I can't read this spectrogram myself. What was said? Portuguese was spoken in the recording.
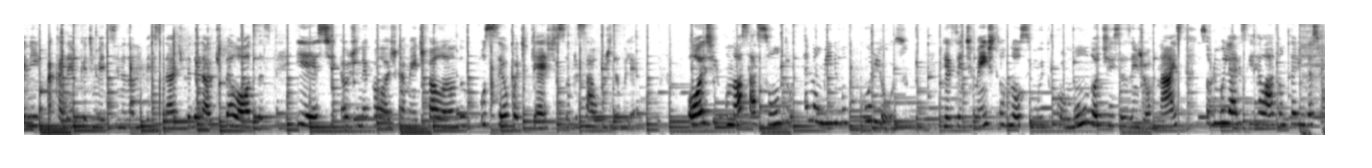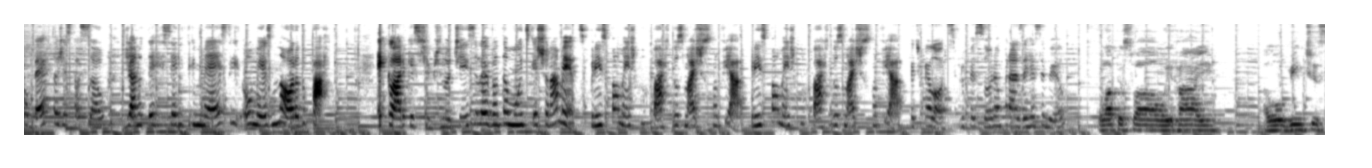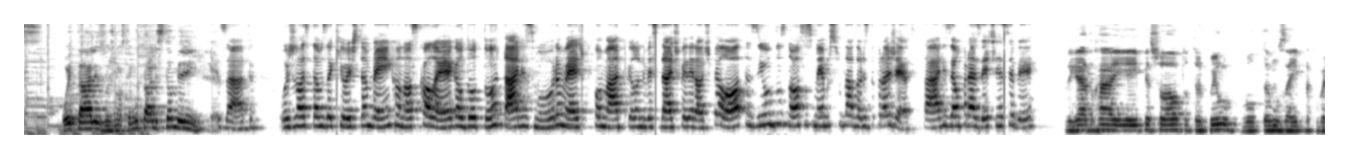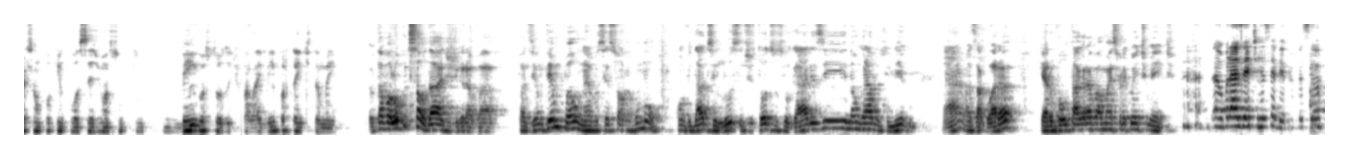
Daiane, acadêmica de medicina da Universidade Federal de Pelotas, e este é o Ginecologicamente Falando, o seu podcast sobre saúde da mulher. Hoje, o nosso assunto é, no mínimo, curioso. Recentemente, tornou-se muito comum notícias em jornais sobre mulheres que relatam terem descoberto a gestação já no terceiro trimestre ou mesmo na hora do parto. Claro que esse tipo de notícia levanta muitos questionamentos, principalmente por parte dos mais desconfiados. Principalmente por parte dos mais desconfiados. De Pelotas, professor, é um prazer recebê-lo. Olá, pessoal. Oi, Rai. Alô, ouvintes. Oi, Thales. Hoje nós temos o Thales também. Exato. Hoje nós estamos aqui hoje também com o nosso colega, o doutor Thales Moura, médico formado pela Universidade Federal de Pelotas e um dos nossos membros fundadores do projeto. Thales, é um prazer te receber. Obrigado, Rai. E aí, pessoal, tudo tranquilo? Voltamos aí para conversar um pouquinho com vocês de um assunto bem gostoso de falar e bem importante também. Eu tava louco de saudade de gravar. Fazia um tempão, né? Vocês só arrumam convidados ilustres de todos os lugares e não gravam comigo, né? Mas agora quero voltar a gravar mais frequentemente. É um prazer te receber, professor.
